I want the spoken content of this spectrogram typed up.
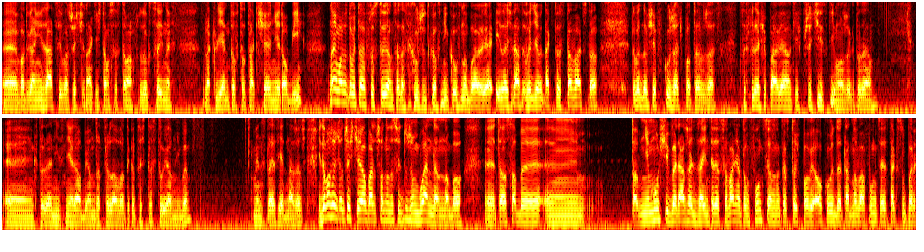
w organizacji, bo oczywiście na jakichś tam systemach produkcyjnych dla klientów to tak się nie robi. No i może to być trochę frustrujące dla tych użytkowników, no bo ileś razy będziemy tak testować, to, to będą się wkurzać potem, że co chwilę się pojawiają jakieś przyciski może, które, yy, które nic nie robią docelowo, tylko coś testują niby. Więc to jest jedna rzecz. I to może być oczywiście obarczone dosyć dużym błędem, no bo y, te osoby y, to nie musi wyrażać zainteresowania tą funkcją. No, ktoś powie, o kurde, ta nowa funkcja jest tak super,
